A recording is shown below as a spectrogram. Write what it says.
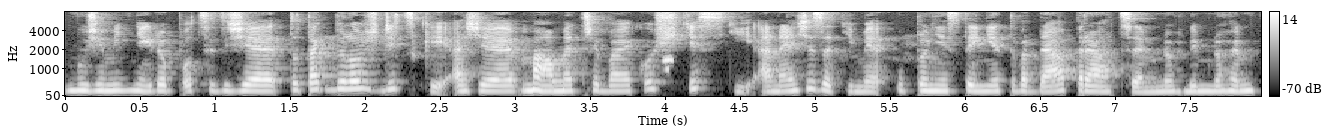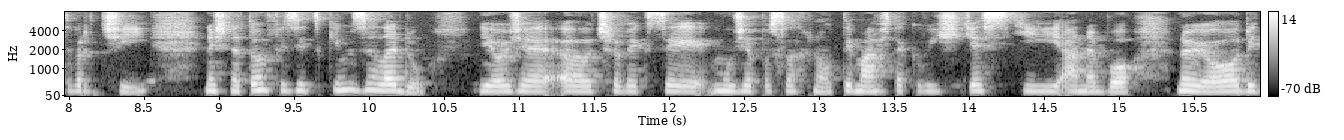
může mít někdo pocit, že to tak bylo vždycky a že máme třeba jako štěstí a ne, že zatím je úplně stejně tvrdá práce, mnohdy mnohem tvrdší, než na tom fyzickém vzhledu. Jo, že eh, člověk si může poslechnout, ty máš takový štěstí, anebo no jo, teď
